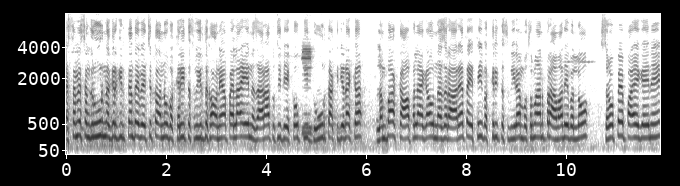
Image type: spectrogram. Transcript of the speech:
ਇਸ ਸਮੇਂ ਸੰਗਰੂਰ ਨਗਰ ਕੀਰਤਨ ਦੇ ਵਿੱਚ ਤੁਹਾਨੂੰ ਵੱਖਰੀ ਤਸਵੀਰ ਦਿਖਾਉਂਦੇ ਆ ਪਹਿਲਾਂ ਇਹ ਨਜ਼ਾਰਾ ਤੁਸੀਂ ਦੇਖੋ ਕਿ ਦੂਰ ਤੱਕ ਜਿਹੜਾ ਇੱਕ ਲੰਬਾ ਕਾਫਲਾ ਹੈਗਾ, ਉਹ ਨਜ਼ਰ ਆ ਰਿਹਾ ਤਾਂ ਇੱਥੇ ਹੀ ਵੱਖਰੀ ਤਸਵੀਰਾਂ ਮੁਸਲਮਾਨ ਭਰਾਵਾਂ ਦੇ ਵੱਲੋਂ ਸਰੋਪੇ ਪਾਏ ਗਏ ਨੇ।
